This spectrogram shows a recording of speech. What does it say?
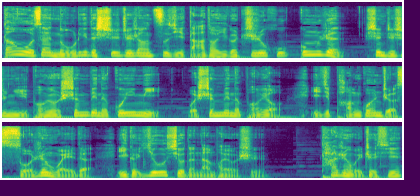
当我在努力的试着让自己达到一个知乎公认，甚至是女朋友身边的闺蜜、我身边的朋友以及旁观者所认为的一个优秀的男朋友时，他认为这些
